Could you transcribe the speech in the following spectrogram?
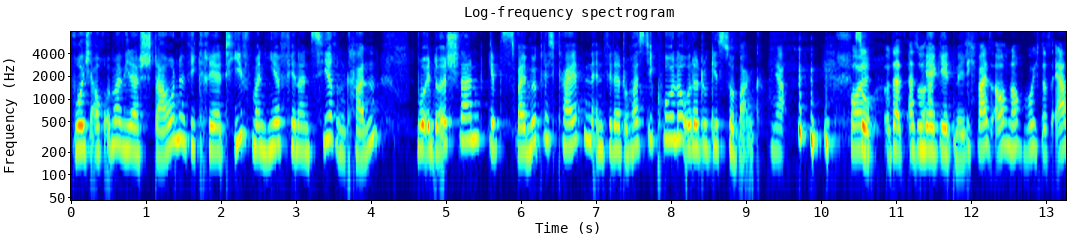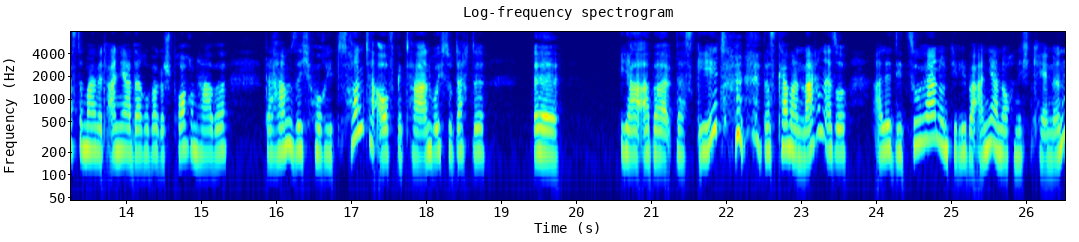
wo ich auch immer wieder staune, wie kreativ man hier finanzieren kann. Wo in Deutschland gibt es zwei Möglichkeiten, entweder du hast die Kohle oder du gehst zur Bank. Ja. Voll. So, das, also, mehr geht nicht. Ich weiß auch noch, wo ich das erste Mal mit Anja darüber gesprochen habe, da haben sich Horizonte aufgetan, wo ich so dachte, äh, ja, aber das geht, das kann man machen. Also alle, die zuhören und die liebe Anja noch nicht kennen,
